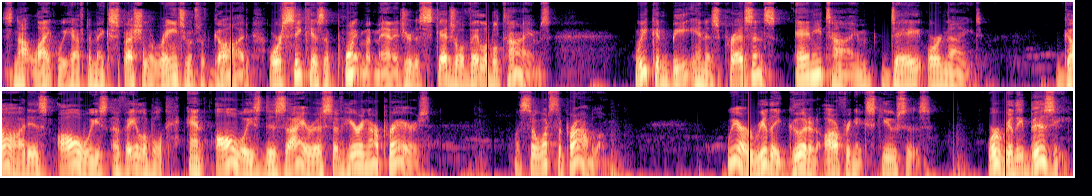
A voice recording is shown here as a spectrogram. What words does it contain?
It's not like we have to make special arrangements with God or seek His appointment manager to schedule available times. We can be in His presence any time, day or night. God is always available and always desirous of hearing our prayers. So, what's the problem? We are really good at offering excuses. We're really busy.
